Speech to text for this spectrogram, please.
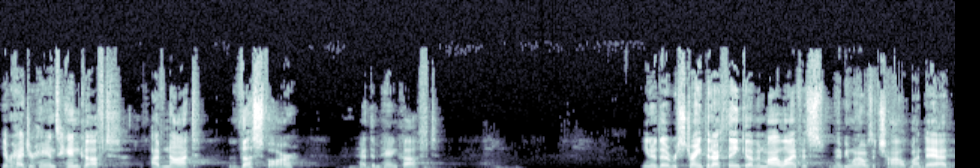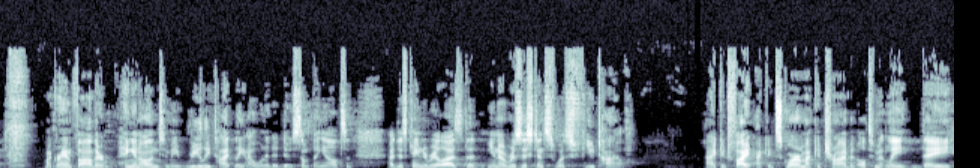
You ever had your hands handcuffed? I've not thus far had them handcuffed. You know, the restraint that I think of in my life is maybe when I was a child. My dad, my grandfather hanging on to me really tightly, and I wanted to do something else. And I just came to realize that, you know, resistance was futile. I could fight, I could squirm, I could try, but ultimately they,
